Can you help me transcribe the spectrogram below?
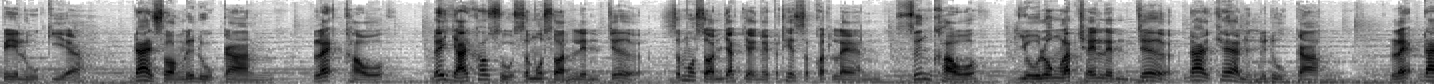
เปรูเกีย ได้สองฤดูกาล และเขาได้ย้ายเข้าสู่สโมสรเลนเจอร์ สโมสรยักษ์ใหญ่ในประเทศสกอตแลนด์ ซึ่งเขาอยู่ลงรับใช้เลนเจอร์ได้แค่หนึ่งฤดูกาล และได้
